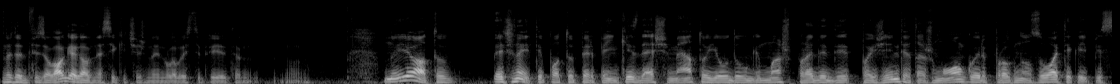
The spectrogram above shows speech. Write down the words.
Nu, ten fiziologija gal nesikeičia, žinai, labai stipriai ten. Nu, Nu jo, tu, bet žinai, tipo tu per 50 metų jau daugimaž pradedi pažinti tą žmogų ir prognozuoti, kaip jis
